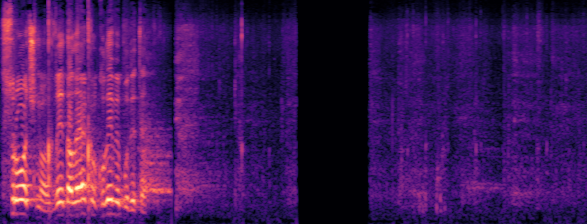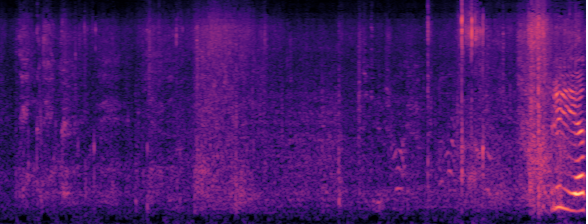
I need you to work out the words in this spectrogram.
Срочно! Ви далеко, коли ви будете? Привет.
